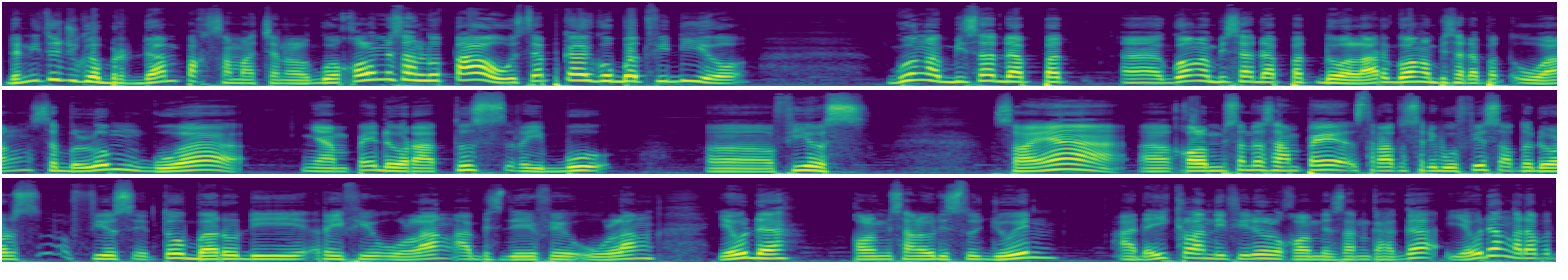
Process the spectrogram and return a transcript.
Dan itu juga berdampak sama channel gue. Kalau misalnya lu tahu, setiap kali gue buat video, gue nggak bisa dapat, uh, eh, gue nggak bisa dapat dolar, gue nggak bisa dapat uang sebelum gue nyampe 200 ribu uh, views Soalnya uh, kalau misalnya udah sampai 100 ribu views atau 200 views itu baru di review ulang, abis di review ulang, ya udah. Kalau misalnya lu disetujuin, ada iklan di video lo kalau misalnya kagak ya udah nggak dapet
